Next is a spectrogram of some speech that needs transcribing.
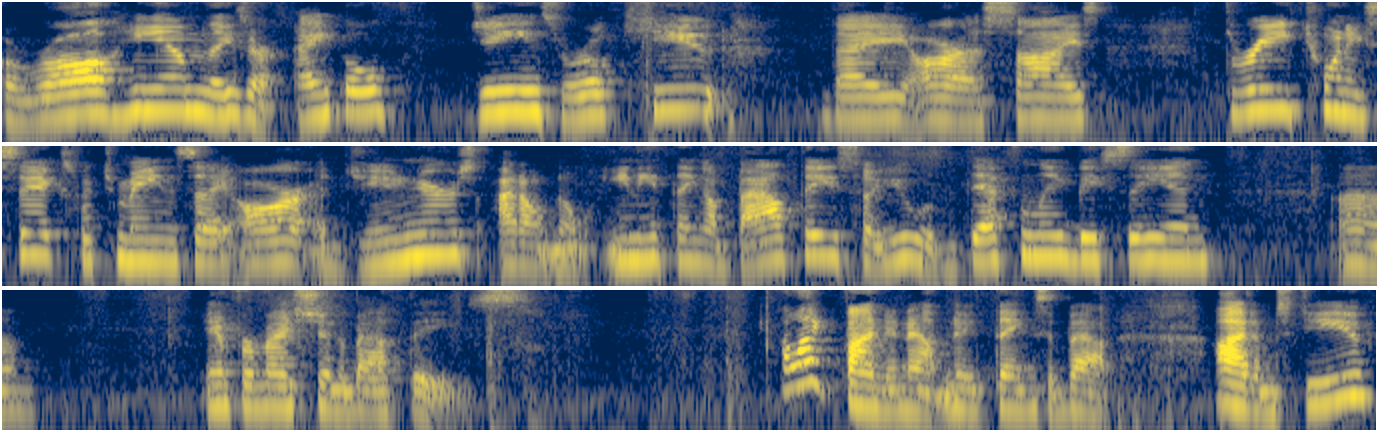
a raw hem. These are ankle jeans, real cute. They are a size 326, which means they are a juniors. I don't know anything about these, so you will definitely be seeing um, information about these. I like finding out new things about items. Do you?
